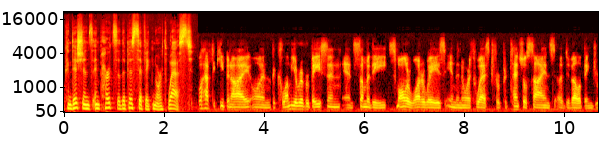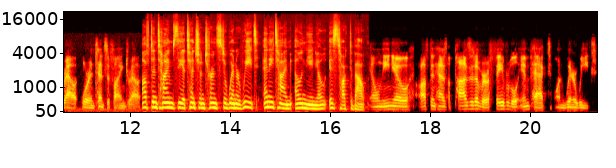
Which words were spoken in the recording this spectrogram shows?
conditions in parts of the Pacific Northwest. We'll have to keep an eye on the Columbia River Basin and some of the smaller waterways in the Northwest for potential signs of developing drought or intensifying drought. Oftentimes, the attention turns to winter wheat anytime El Nino is talked about. El Nino often has a positive or a favorable impact on winter wheat.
